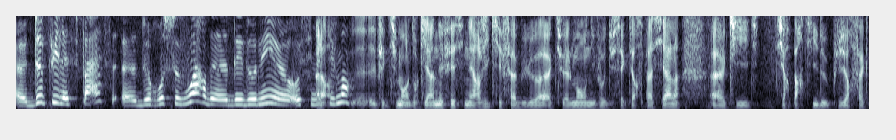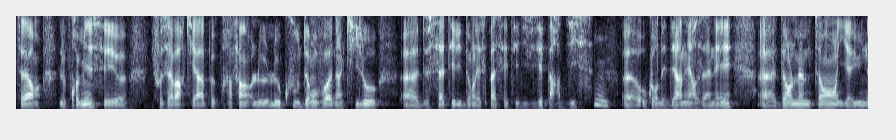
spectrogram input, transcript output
euh, depuis l'espace, euh, de recevoir des données euh, aussi massivement. effectivement, donc il y a un effet synergie qui est fabuleux actuellement au niveau du secteur spatial, qui tire parti de plusieurs facteurs. Le premier, c'est, il faut savoir qu'il y a à peu près, enfin, le, le coût d'envoi d'un kilo de satellites dans l'espace a été divisé par 10 hmm. euh, au cours des dernières années. Euh, dans le même temps, il y a eu une,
